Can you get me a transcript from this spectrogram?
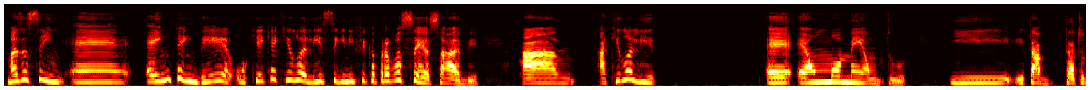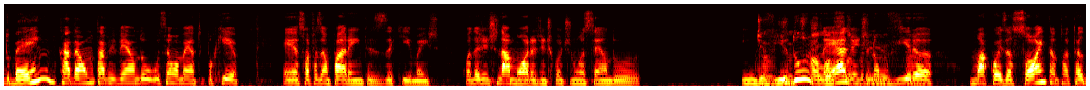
Mas assim, é, é entender o que, que aquilo ali significa pra você, sabe? A, aquilo ali é, é um momento e, e tá, tá tudo bem, cada um tá vivendo o seu momento, porque é só fazer um parênteses aqui, mas quando a gente namora, a gente continua sendo indivíduos, né? A gente não isso, vira uma coisa só, então tá, tá-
